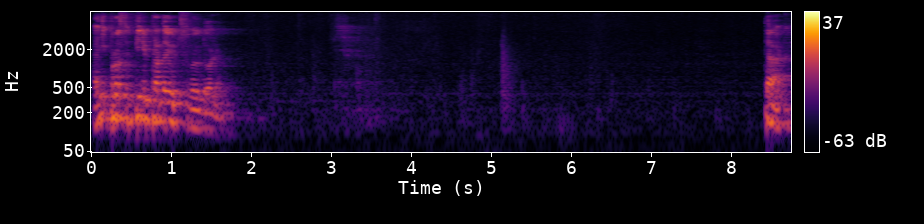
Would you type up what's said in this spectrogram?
Они просто перепродают свою долю. Так.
